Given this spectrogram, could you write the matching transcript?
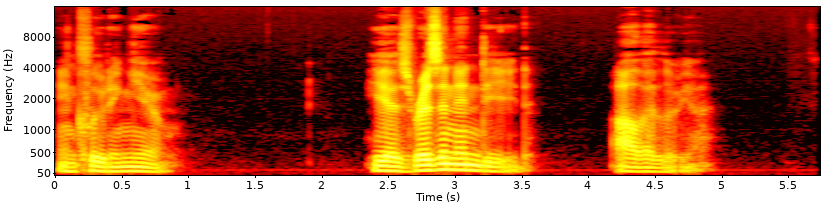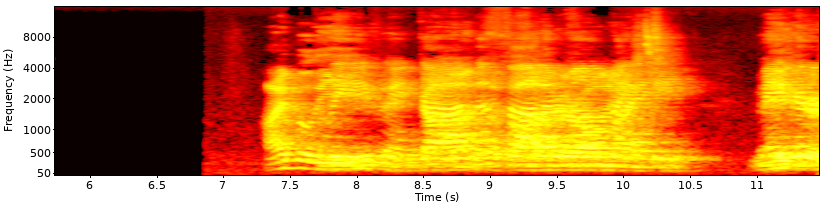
including you. He has risen indeed. Alleluia. I believe in God the Father Almighty, maker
